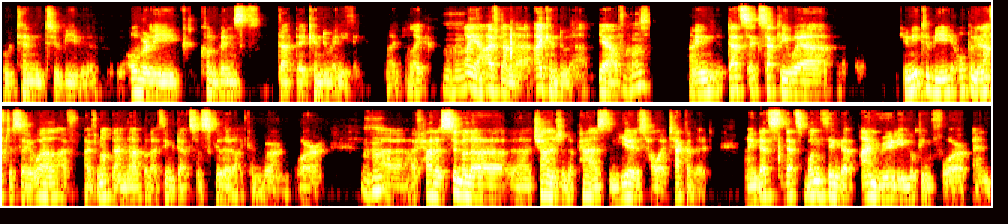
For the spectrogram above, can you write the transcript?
who tend to be overly convinced that they can do anything. Right? Like, mm-hmm. oh yeah, I've done that. I can do that. Yeah, of mm-hmm. course. I mean, that's exactly where you need to be open enough to say, well, I've I've not done that, but I think that's a skill that I can learn. Or mm-hmm. uh, I've had a similar uh, challenge in the past, and here's how I tackled it I mean, that's that's one thing that I'm really looking for and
